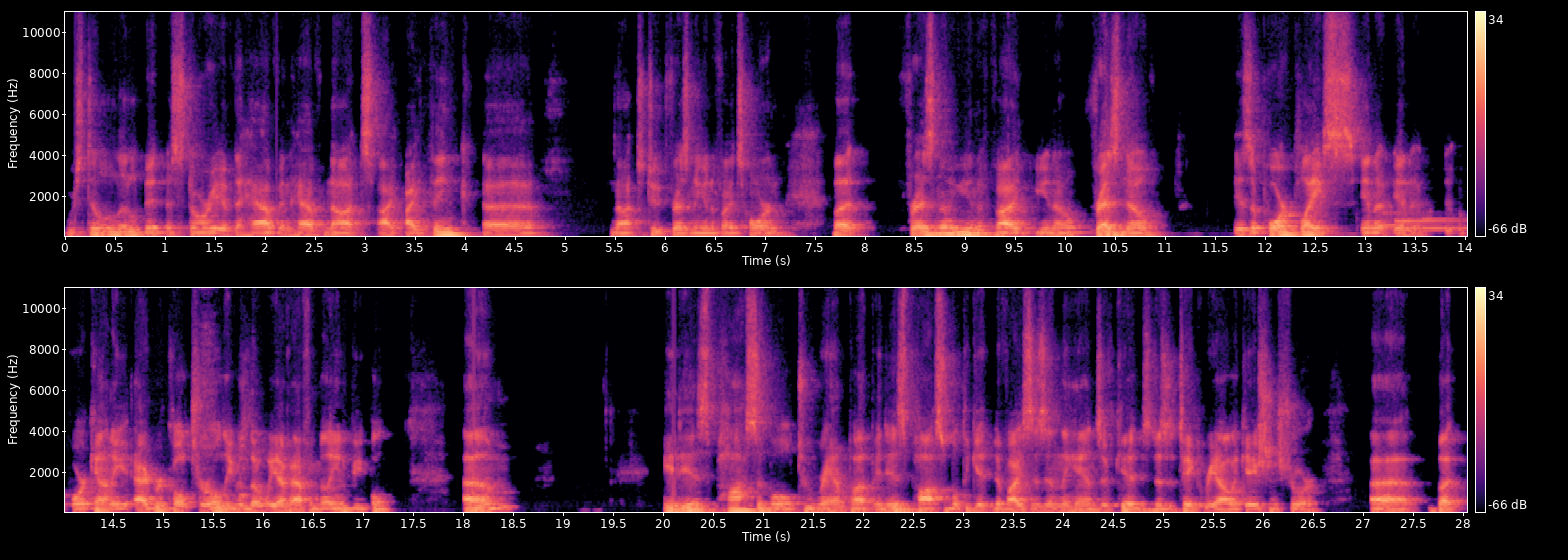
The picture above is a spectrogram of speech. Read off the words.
we're still a little bit a story of the have and have nots. I, I think, uh, not to toot Fresno Unified's horn, but Fresno Unified, you know, Fresno is a poor place in a, in a, a poor county, agricultural, even though we have half a million people. Um, it is possible to ramp up. It is possible to get devices in the hands of kids. Does it take reallocation? Sure. Uh, but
